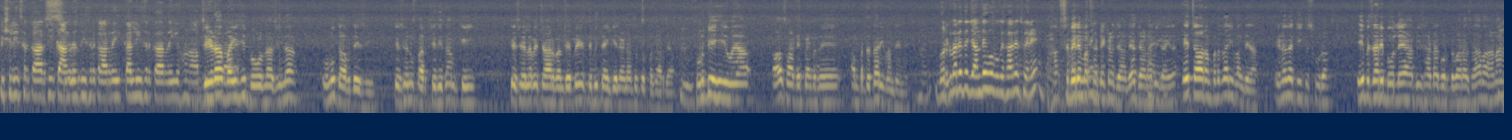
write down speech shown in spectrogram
ਪਿਛਲੀ ਸਰਕਾਰ ਸੀ ਕਾਂਗਰਸ ਦੀ ਸਰਕਾਰ ਰਹੀ ਕਾਲੀ ਸਰਕਾਰ ਰਹੀ ਹੁਣ ਆਪ ਦੀ ਜਿਹੜਾ ਸਰਕਾਰ ਬਾਈ ਜੀ ਬੋਲਦਾ ਸੀ ਨਾ ਉਹਨੂੰ ਦਬਦੇ ਸੀ ਕਿਸੇ ਨੂੰ ਪਰਚੇ ਦੀ ਧਮਕੀ। ਕਿਸੇ ਲਵੇ ਚਾਰ ਬੰਦੇ ਭੇਜਦੇ ਵੀ ਤੈਂ ਕੀ ਲੈਣਾ ਤੂੰ ਚੁੱਪ ਕਰ ਜਾ। ਹੁਣ ਵੀ ਇਹੀ ਹੋਇਆ ਆ ਸਾਡੇ ਪਿੰਡ ਦੇ ਅੰਮ੍ਰਿਤਧਾਰੀ ਬੰਦੇ ਨੇ। ਗੁਰਦੁਆਰੇ ਤੇ ਜਾਂਦੇ ਹੋਵੋਗੇ ਸਾਰੇ ਸਵੇਰੇ? ਹਾਂ, ਸਵੇਰੇ ਮੱਥਾ ਟੇਕਣ ਜਾਂਦੇ ਆ ਜਾਣਾ ਵੀ ਚਾਹੀਦਾ। ਇਹ ਚਾਰ ਅੰਮ੍ਰਿਤਧਾਰੀ ਬੰਦੇ ਆ ਇਹਨਾਂ ਦਾ ਕੀ ਕਸੂਰ ਆ? ਇਹ ਵਿਚਾਰੇ ਬੋਲੇ ਆ ਵੀ ਸਾਡਾ ਗੁਰਦੁਆਰਾ ਸਾਹਿਬ ਆ ਹਨਾ?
